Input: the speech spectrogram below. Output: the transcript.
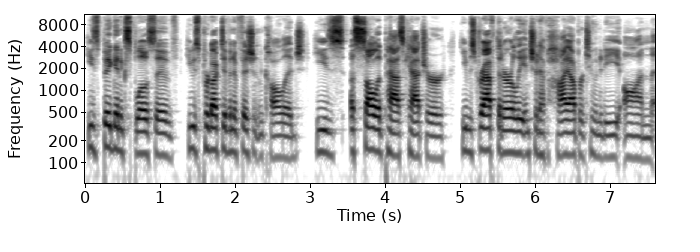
He's big and explosive. He was productive and efficient in college. He's a solid pass catcher. He was drafted early and should have high opportunity on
